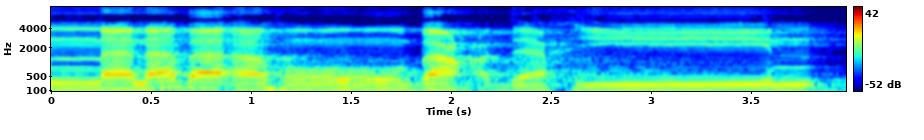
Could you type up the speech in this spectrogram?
نبأه بعد حين.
